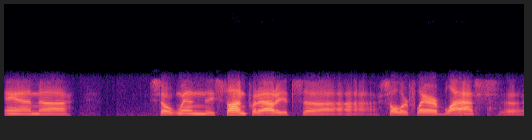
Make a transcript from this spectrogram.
and uh, so when the sun put out its uh, solar flare blasts, uh,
